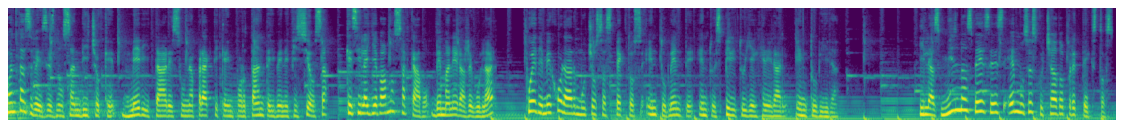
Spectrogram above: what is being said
¿Cuántas veces nos han dicho que meditar es una práctica importante y beneficiosa que si la llevamos a cabo de manera regular puede mejorar muchos aspectos en tu mente, en tu espíritu y en general en tu vida? Y las mismas veces hemos escuchado pretextos.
